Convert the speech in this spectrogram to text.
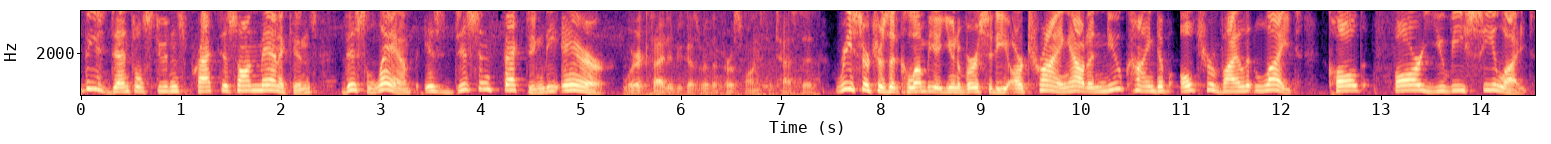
these dental students practice on mannequins, this lamp is disinfecting the air. We're excited because we're the first ones to test it. Researchers at Columbia University are trying out a new kind of ultraviolet light called far UVC light.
